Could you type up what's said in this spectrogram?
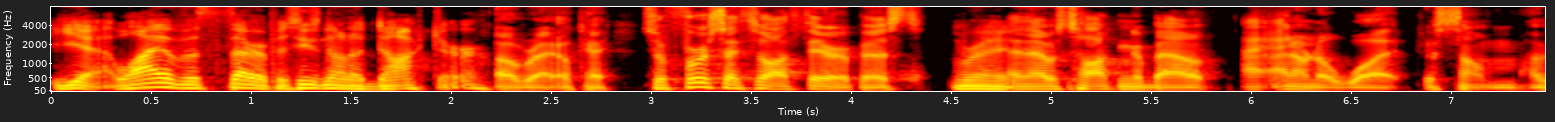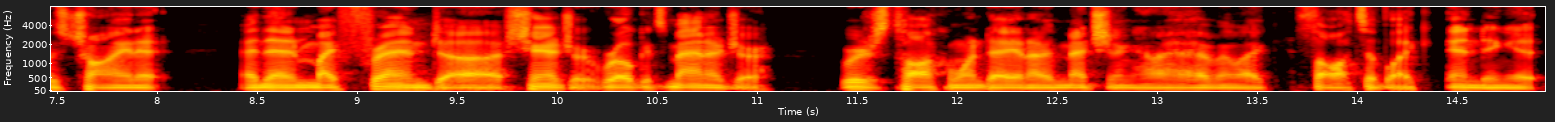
Yeah. Well, I have a therapist. He's not a doctor. Oh, right. Okay. So first I saw a therapist Right. and I was talking about I, I don't know what, just something. I was trying it, and then my friend uh, Chandra, Rogan's manager, we were just talking one day, and I was mentioning how I having like thoughts of like ending it,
